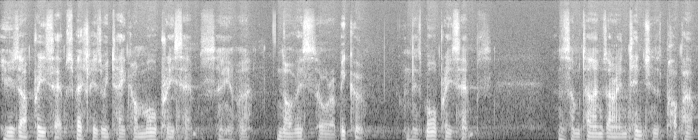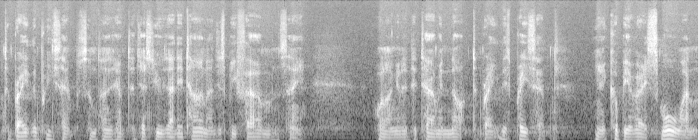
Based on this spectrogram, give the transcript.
use our precepts, especially as we take on more precepts, say of a novice or a bhikkhu, and there's more precepts. And sometimes our intentions pop up to break the precepts. Sometimes you have to just use adhitthana, just be firm and say, well, I'm going to determine not to break this precept. You know, it could be a very small one,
